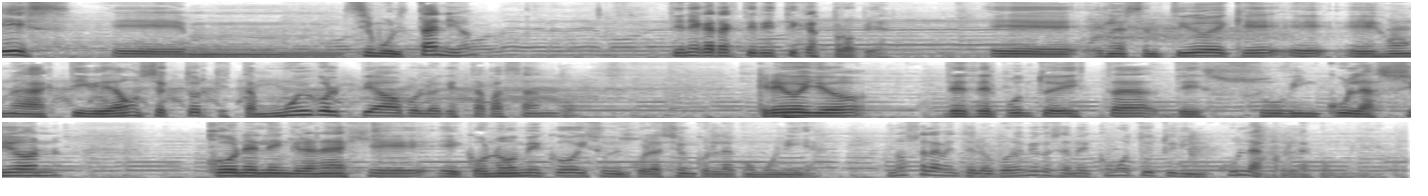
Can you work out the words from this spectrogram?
es eh, simultáneo, tiene características propias. Eh, en el sentido de que eh, es una actividad, un sector que está muy golpeado por lo que está pasando, creo yo, desde el punto de vista de su vinculación con el engranaje económico y su vinculación con la comunidad. No solamente lo económico, sino cómo tú te vinculas con la comunidad.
